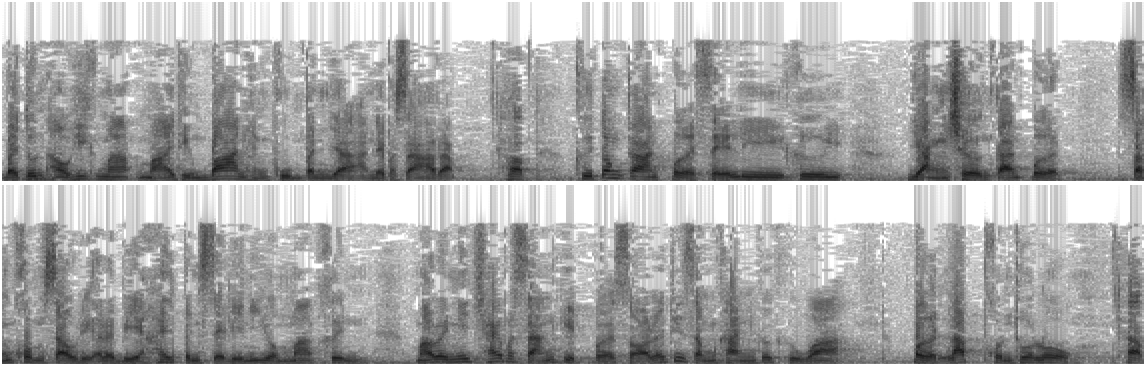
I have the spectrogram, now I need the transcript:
ไบตุนอัลฮิกมะหมายถึงบ้านแห่งภูมิปัญญาในภาษาอาหรับครับ คือต้องการเปิดเสรีคืออย่างเชิงการเปิดสังคมซาอุดิอาระเบียให้เป็นเสรีนิยมมากขึ้นมหาวิทยาลัยนี้ใช้ภาษาอังกฤษเปิดสอนและที่สำคัญก็คือว่าเปิดรับคนทั่วโลกครับ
